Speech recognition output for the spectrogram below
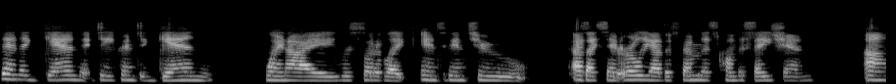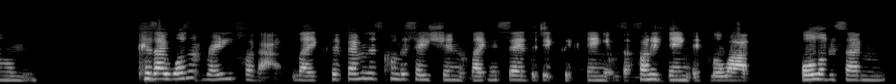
then again it deepened again when I was sort of like entered into, as I said earlier, the feminist conversation. Um, because I wasn't ready for that. Like the feminist conversation, like I said, the dick pic thing, it was a funny thing, it blew up all of a sudden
